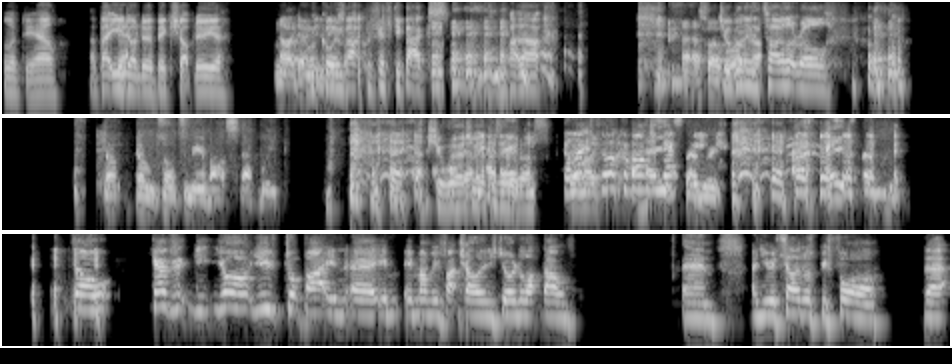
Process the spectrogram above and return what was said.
Bloody hell! I bet you Yeah. don't do a big shop, do you? No, I don't We're do going big back with fifty bags like that, That's what I juggling the toilet roll. Don't don't talk to me about step week. That's your worst week as So Don't let's like- talk about hate step step week. week. I hate step week. So, Kev, you're you took part in uh, in, in Man v Fat Challenge during the lockdown, um, and you were telling us before that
